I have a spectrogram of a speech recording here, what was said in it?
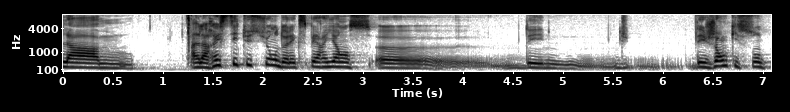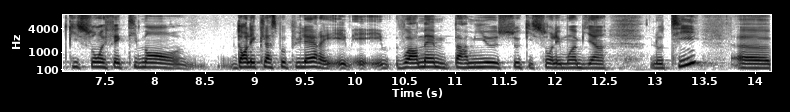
la, restitution de l'expérience euh, des, gens qui sont effectivement dans les classes populaires et, voire même parmi eux ceux qui sont les moins bien lotis, euh,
